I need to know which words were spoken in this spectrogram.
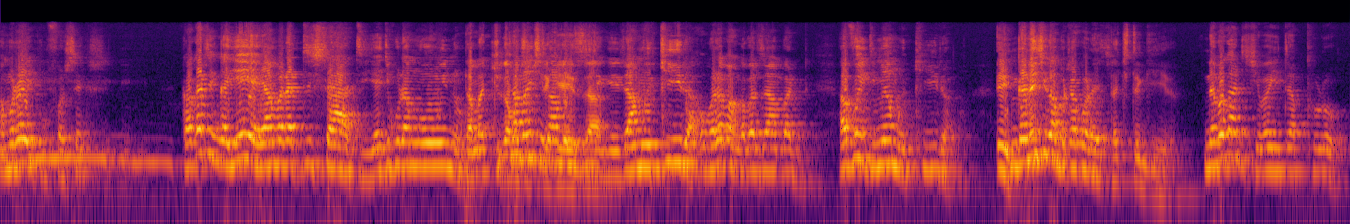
Amuripe for sex. Kakati nga ye yayambala t-shirt yagigulamu owino Tamanyi kigambo kitegeeza. amwekiira obalaba nga bazambadde. Avoidimi amwekiira Eh. nga nekigambo takola ki? Takitegeera. Nabaga nti kyebayita pulo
